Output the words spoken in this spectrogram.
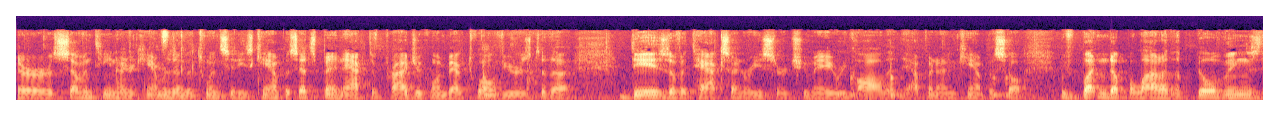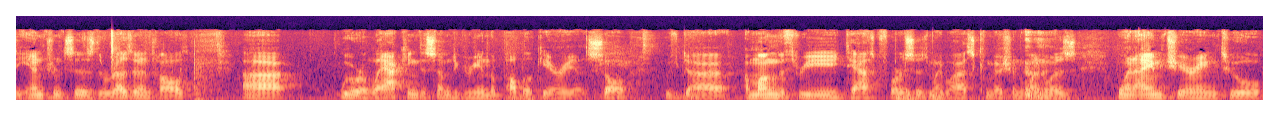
There are 1,700 cameras on the Twin Cities campus. That's been an active project going back 12 years to the days of attacks on research, you may recall, that happened on campus. So we've buttoned up a lot of the buildings, the entrances, the residence halls. Uh, we were lacking to some degree in the public areas. So uh, among the three task forces my boss commissioned, one was when I'm chairing to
